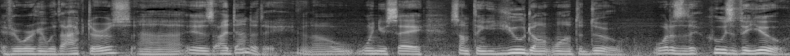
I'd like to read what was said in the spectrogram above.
if you're working with actors, uh, is identity. You know, when you say something you don't want to do, what is the who's the you?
